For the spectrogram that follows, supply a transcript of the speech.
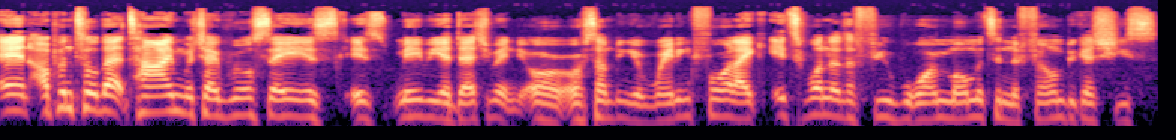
and up until that time, which I will say is is maybe a detriment or, or something you're waiting for, like it's one of the few warm moments in the film because she's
